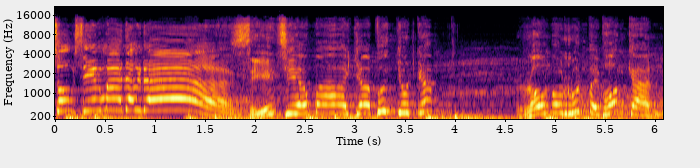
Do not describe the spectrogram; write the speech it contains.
ส่งเสียงมาดังเสียงเชียร์มาอย่าเพิ่งหยุดครับ เรามารุ้นไปพร้อมกันๆ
